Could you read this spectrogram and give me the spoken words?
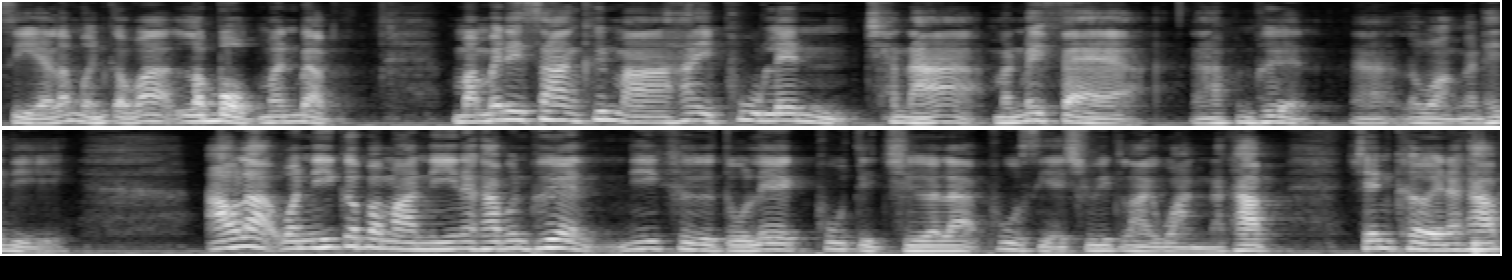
เสียแล้วเหมือนกับว่าระบบมันแบบมันไม่ได้สร้างขึ้นมาให้ผู้เล่นชนะมันไม่แฟร์นะเพื่อนๆนะระวังกันให้ดี เอาล่ะ วันนี้ก็ประมาณนี้นะครับเพื่อนๆนี่คือตัวเลขผู้ติดเชื้อและผู้เสียชีวิตรายวันนะครับ เช่นเคยนะครับ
